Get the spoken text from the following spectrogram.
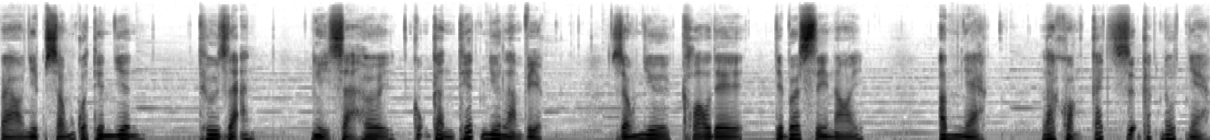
vào nhịp sống của thiên nhiên, thư giãn, nghỉ xả hơi cũng cần thiết như làm việc. Giống như Claude Debussy nói, âm nhạc là khoảng cách giữa các nốt nhạc.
